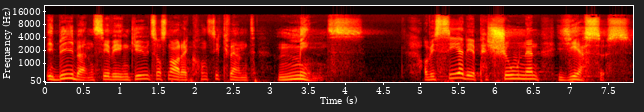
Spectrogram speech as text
I Bibeln ser vi en Gud som snarare konsekvent minns. Och vi ser det i personen Jesus.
